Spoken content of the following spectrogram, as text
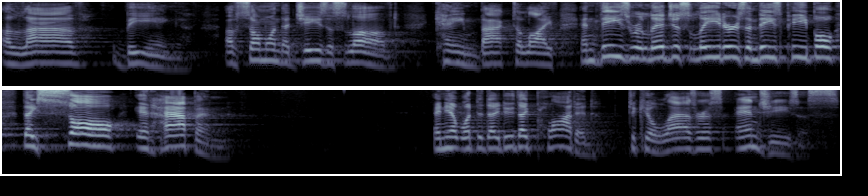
A live being of someone that Jesus loved came back to life. And these religious leaders and these people, they saw it happen. And yet, what did they do? They plotted to kill Lazarus and Jesus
